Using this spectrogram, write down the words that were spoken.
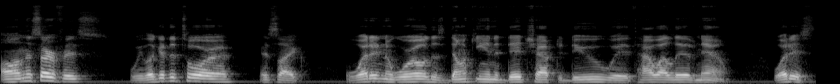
on the surface, we look at the Torah, it's like, what in the world does donkey in the ditch have to do with how I live now? What does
